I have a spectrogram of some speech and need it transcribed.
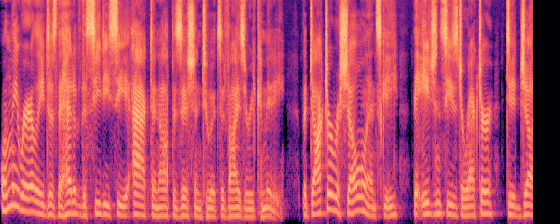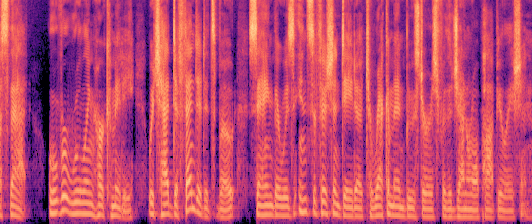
Only rarely does the head of the CDC act in opposition to its advisory committee. But Dr. Rochelle Walensky, the agency's director, did just that, overruling her committee, which had defended its vote, saying there was insufficient data to recommend boosters for the general population.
